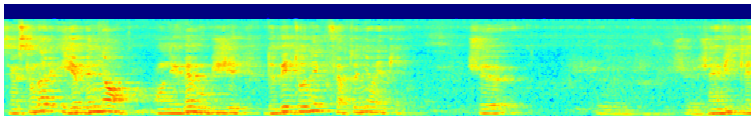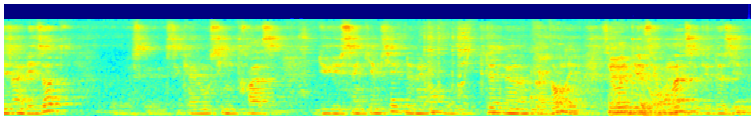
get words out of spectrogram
c'est un scandale. Et maintenant, on est même obligé de bétonner pour faire tenir les pieds. Je, j'invite les uns et les autres, parce que c'est quand même aussi une trace du 5e siècle de mémoire, peut-être même un peu avant, c'est romain, c'était le deuxième,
